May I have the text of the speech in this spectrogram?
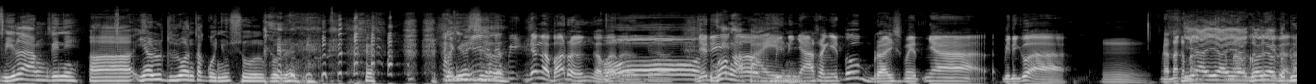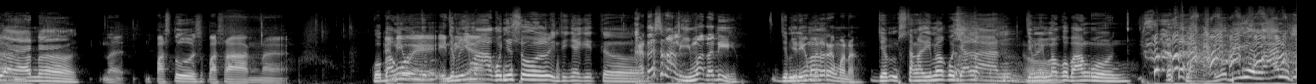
bilang gini eh Ya lu duluan ntar gue nyusul Gue bilang Gue Dia, nyusul dia, dia gak bareng, gak bareng. Oh. Jadi Gua eh, ngapain? bininya Aseng itu bridesmaid-nya bini gua. Hmm. Karena kena, Iya, iya, iya. kenal Gue lihat berdua kan. Nah. Nah, pas tuh sepasang. Nah, Gue bangun Anyway, jam, 5 gue nyusul Intinya gitu Katanya setengah lima tadi. Jam Jadi yang lima- bener yang mana? Jam setengah lima gue jalan Jam lima gue bangun Nah lu bingung kan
